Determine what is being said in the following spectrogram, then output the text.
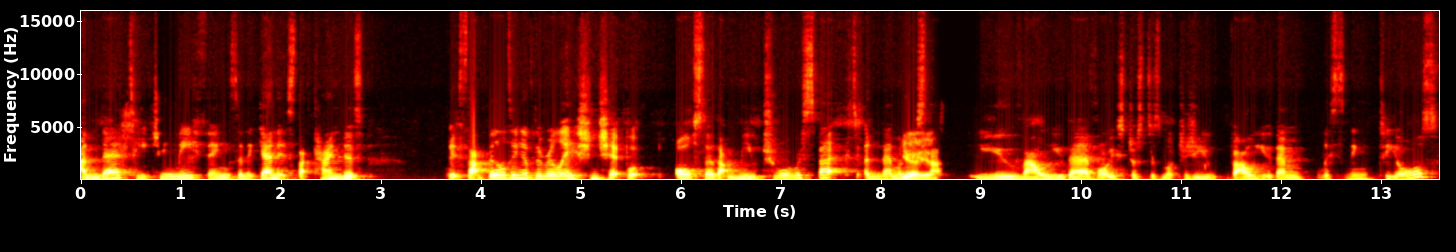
and they're teaching me things and again it's that kind of it's that building of the relationship but also that mutual respect and them understand yeah, yeah. you value their voice just as much as you value them listening to yours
